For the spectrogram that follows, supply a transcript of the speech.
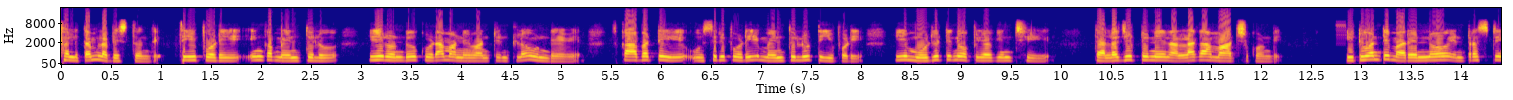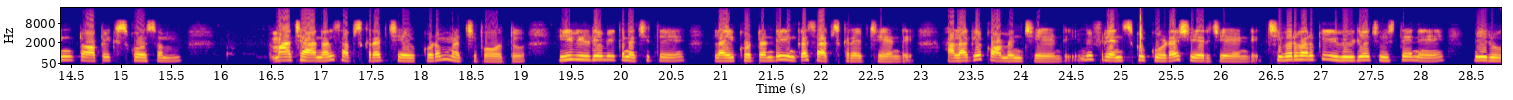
ఫలితం లభిస్తుంది. టీ పొడి ఇంకా మెంతులు ఈ రెండు కూడా మన వంటింట్లో ఉండేవి. కాబట్టి ఉసిరి పొడి మెంతులు టీ పొడి ఈ మూడింటిని ఉపయోగించి తెల్ల జుట్టుని నల్లగా మార్చుకోండి. ఇటువంటి మరెన్నో ఇంట్రెస్టింగ్ టాపిక్స్ కోసం మా ఛానల్ సబ్స్క్రైబ్ చేయడం మర్చిపోవద్దు. ఈ వీడియో మీకు నచ్చితే లైక్ కొట్టండి ఇంకా సబ్స్క్రైబ్ చేయండి. అలాగే కామెంట్ చేయండి. మీ ఫ్రెండ్స్కు కూడా షేర్ చేయండి. చివరి వరకు ఈ వీడియో చూస్తేనే మీరు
